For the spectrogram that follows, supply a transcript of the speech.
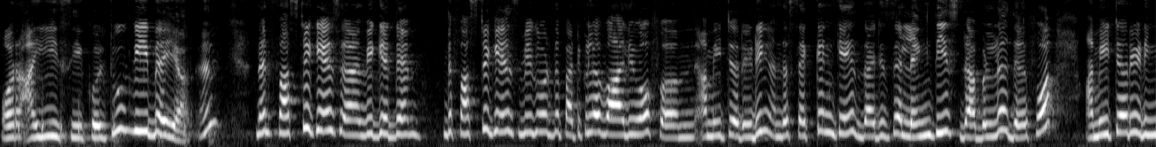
or i is equal to v by r eh? then first case uh, we get them the first case we got the particular value of um, ammeter reading and the second case that is the length is reading therefore ammeter reading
